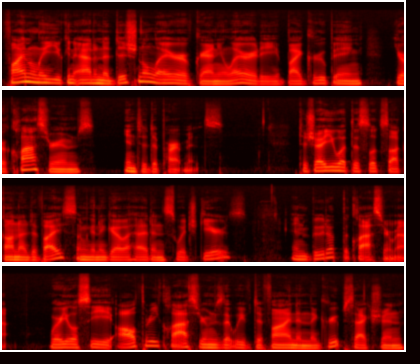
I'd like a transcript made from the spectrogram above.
Finally, you can add an additional layer of granularity by grouping your classrooms into departments. To show you what this looks like on a device, I'm going to go ahead and switch gears and boot up the Classroom app, where you'll see all three classrooms that we've defined in the group section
